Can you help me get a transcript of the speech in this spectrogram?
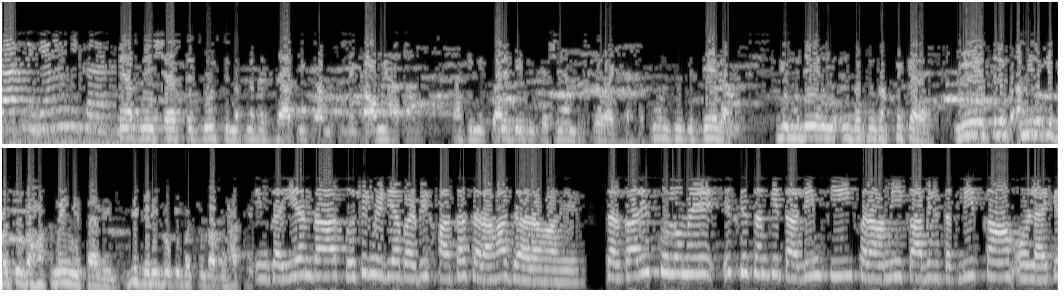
साथ में गेमिंग भी कराते मैं अपने शहर से दूर से मतलब जाति का मतलब गाँव में आता हूँ ताकि मैं क्वालिटी एजुकेशन हम प्रोवाइड कर सकूँ क्योंकि दे रहा हूँ। क्योंकि मुझे इन, बच्चों का फ़िक्र है। ये सिर्फ़ अमीरों के बच्चों का हक नहीं है तालीम ये गरीबों के बच्चों का भी हक है। इनका ये अंदाज सोशल मीडिया पर भी खासा सराहा जा रहा है। सरकारी स्कूलों में इस किस्म की तालीम की फरामी काबिल तकलीफ़ काम और लायक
